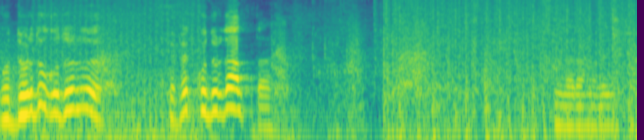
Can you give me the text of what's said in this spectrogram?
Kudurdu kudurdu. Köpek kudurdu altta. Bismillahirrahmanirrahim.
